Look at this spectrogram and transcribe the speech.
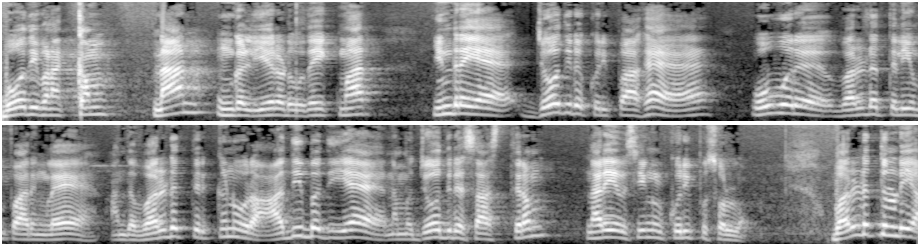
போதி வணக்கம். நான் உங்கள் ஈரோடு உதயகுமார். இன்றைய ஜோதிட குறிப்பாக ஒவ்வொரு வருடத்திலையும் பாருங்களேன் அந்த வருடத்திற்குன்னு ஒரு அதிபதியை நம்ம ஜோதிட சாஸ்திரம் நிறைய விஷயங்கள் குறிப்பு சொல்லும். வருடத்தினுடைய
